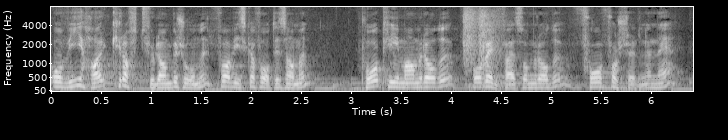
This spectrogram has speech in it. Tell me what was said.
Og vi har kraftfulle ambisjoner for hva vi skal få til sammen. På klimaområdet, på velferdsområdet, få forskjellene ned.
